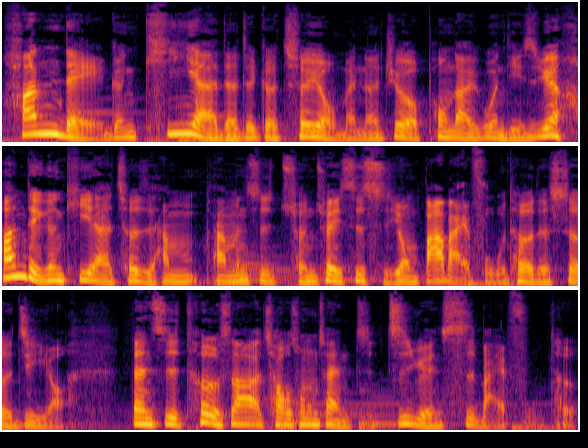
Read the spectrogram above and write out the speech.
Hyundai 跟 Kia 的这个车友们呢，就有碰到一个问题，是因为 Hyundai 跟 Kia 的车子，他们他们是纯粹是使用八百伏特的设计哦，但是特斯拉超充站只支援四百伏特。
